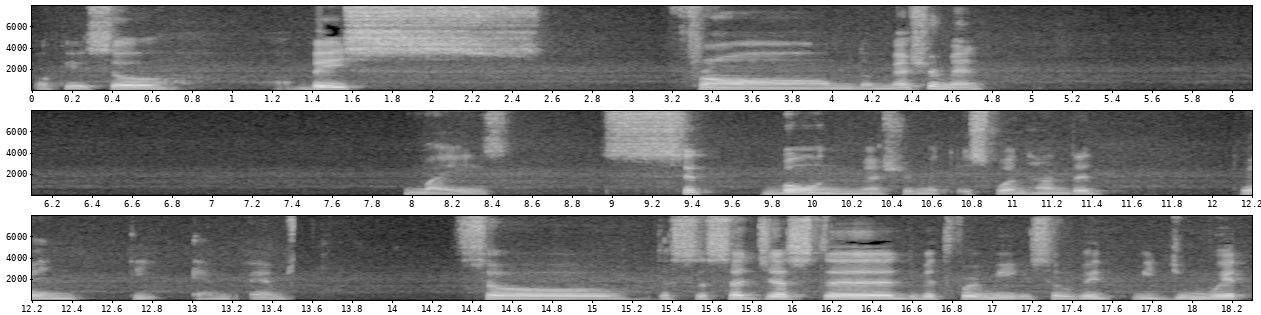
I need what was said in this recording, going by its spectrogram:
Okay, so base from the measurement, my sit bone measurement is 120 mm. So the suggested width for me is a width, medium width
